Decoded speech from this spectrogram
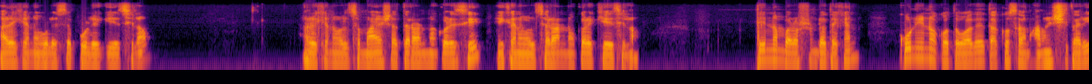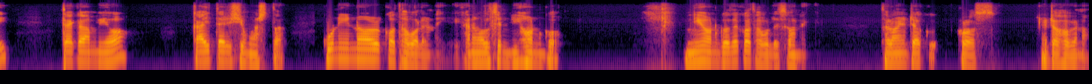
আর এখানে বলেছে পুলে গিয়েছিলাম। আর এখানে বলছে মায়ের সাথে রান্না করেছি। এখানে বলছে রান্না করে খেয়েছিলাম। তিন নম্বর অপশনটা দেখেন। কুনিনো কতবাদে তাকুসান হামিশিতারি তেকামিও কাইতারি সীমাস্তা কুনিনোর কথা বলে নাই। এখানে বলছে নিহনগ নিহনগতে কথা বলেছে অনেক। তার মানে এটা ক্রস এটা হবে না।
